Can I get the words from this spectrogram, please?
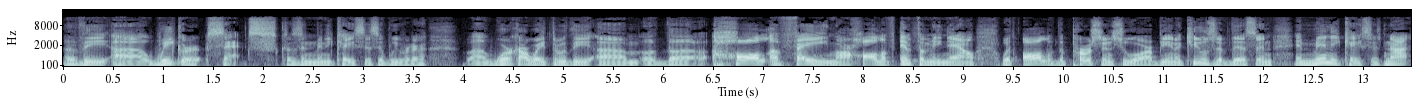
the uh, weaker sex, because in many cases, if we were to uh, work our way through the um, the Hall of Fame or Hall of Infamy now, with all of the persons who are being accused of this, and in many cases, not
